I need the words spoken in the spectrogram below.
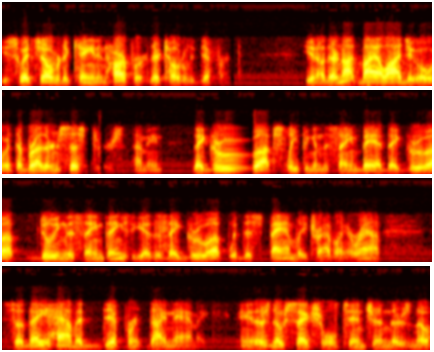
You switch over to Kane and Harper, they're totally different. You know, they're not biological, but they're brother and sisters. I mean, they grew up sleeping in the same bed. They grew up doing the same things together. They grew up with this family traveling around. So they have a different dynamic. You there's no sexual tension. There's no,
